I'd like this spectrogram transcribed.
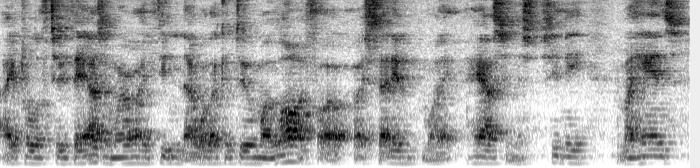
April of 2000, where I didn't know what I could do with my life. I, I sat in my house in Sydney with my hands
